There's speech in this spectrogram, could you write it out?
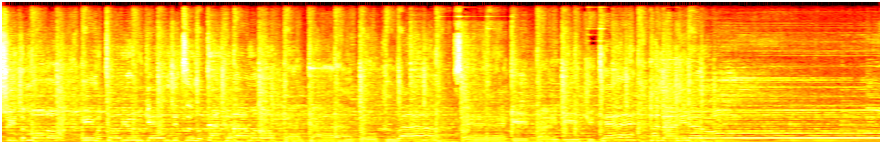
したもの今という現実の宝物だから僕は精一杯生きて花になろう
